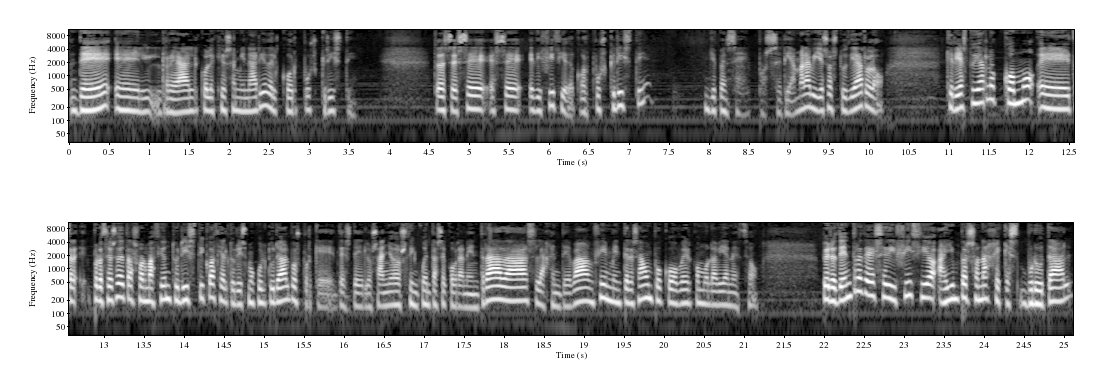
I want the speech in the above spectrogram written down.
del Real Colegio Seminario del Corpus Christi. Entonces ese, ese edificio de Corpus Christi, yo pensé, pues sería maravilloso estudiarlo. Quería estudiarlo como eh, proceso de transformación turístico hacia el turismo cultural, pues porque desde los años 50 se cobran entradas, la gente va, en fin, me interesaba un poco ver cómo lo habían hecho. Pero dentro de ese edificio hay un personaje que es brutal,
